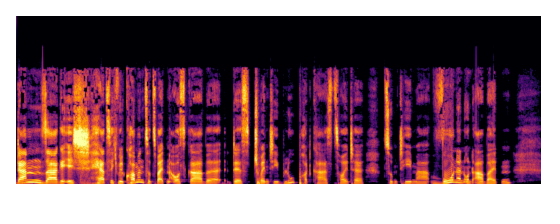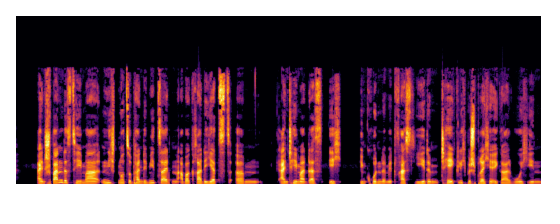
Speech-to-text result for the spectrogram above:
Dann sage ich herzlich willkommen zur zweiten Ausgabe des 20 Blue Podcasts. Heute zum Thema Wohnen und Arbeiten. Ein spannendes Thema, nicht nur zu Pandemiezeiten, aber gerade jetzt ähm, ein Thema, das ich im Grunde mit fast jedem täglich bespreche, egal wo ich ihn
